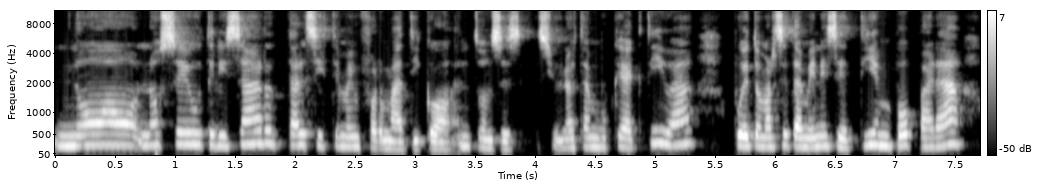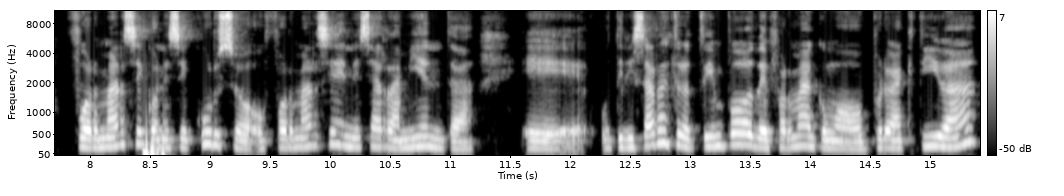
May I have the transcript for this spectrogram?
no, no sé utilizar tal sistema informático. Entonces, si uno está en búsqueda activa, puede tomarse también ese tiempo para formarse con ese curso o formarse en esa herramienta. Eh, utilizar nuestro tiempo de forma como proactiva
